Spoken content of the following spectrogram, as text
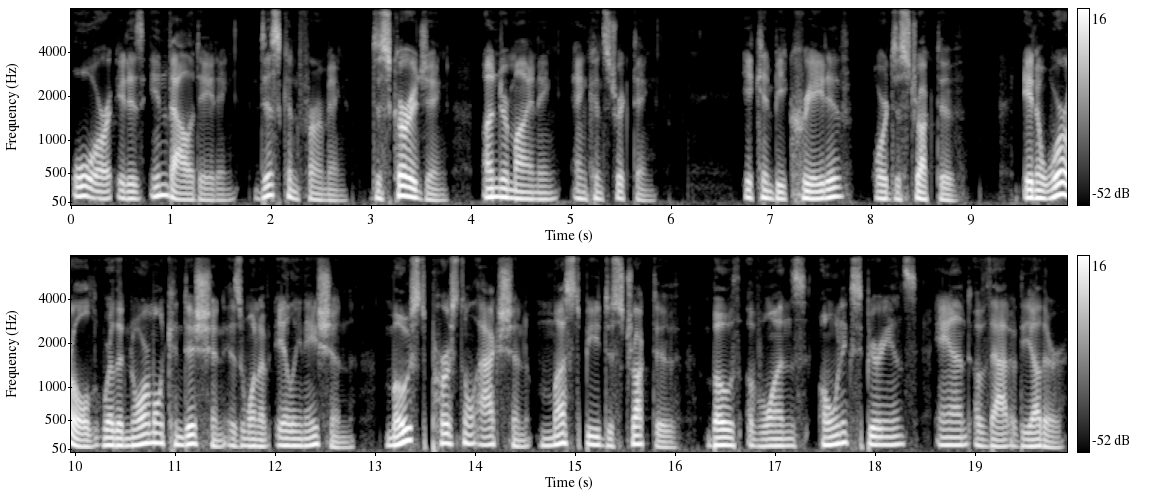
or it is invalidating, disconfirming, discouraging, undermining, and constricting. It can be creative or destructive. In a world where the normal condition is one of alienation, most personal action must be destructive both of one's own experience and of that of the other.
